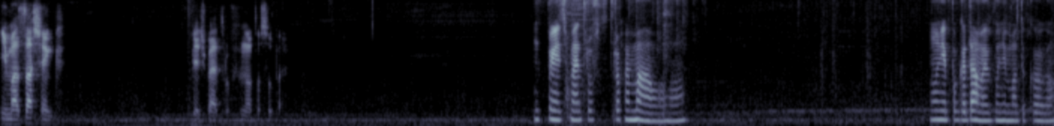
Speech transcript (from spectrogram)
I ma zasięg 5 metrów. No to super. 5 metrów to trochę mało, no. No nie pogadamy, bo nie ma do kogo.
